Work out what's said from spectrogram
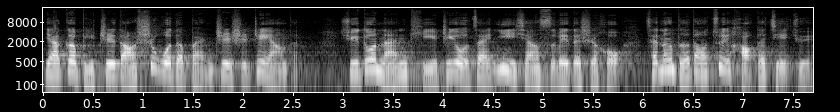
雅各比知道事物的本质是这样的：许多难题只有在逆向思维的时候才能得到最好的解决。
